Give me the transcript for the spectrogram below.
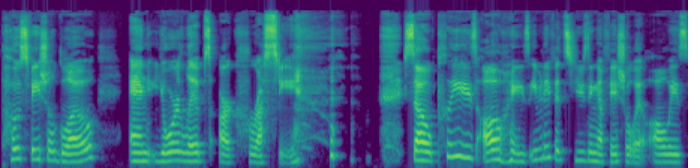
post facial glow and your lips are crusty. so, please always, even if it's using a facial oil, always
